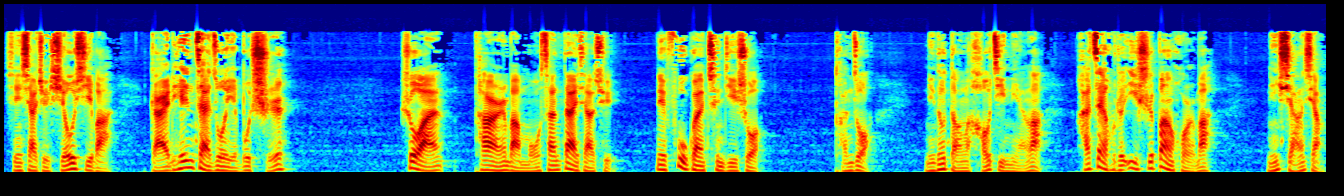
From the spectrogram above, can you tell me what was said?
先下去休息吧，改天再做也不迟。”说完，他让人把谋三带下去。那副官趁机说：“团座，你都等了好几年了，还在乎这一时半会儿吗？你想想，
